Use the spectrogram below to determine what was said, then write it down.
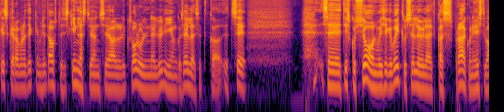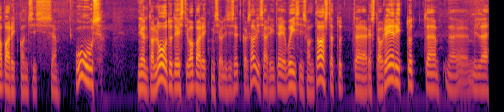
Keskerakonna tekkimise tausta, siis kindlasti on seal üks oluline lüli on ka selles, et ka, et see see diskussioon või isegi võitlus selle üle, et kas praegune Eesti Vabariik on siis uus nii-öelda loodud Eesti Vabariik, mis oli siis Edgar Savisaare idee, või siis on taastatud, äh, restaureeritud, äh, mille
